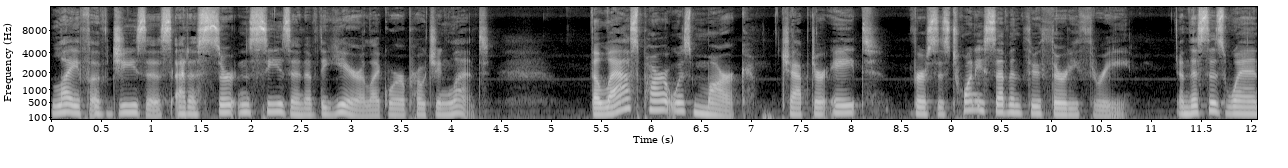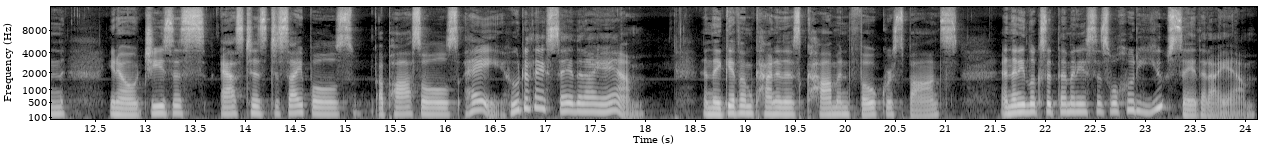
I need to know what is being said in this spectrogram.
life of Jesus at a certain season of the year, like we're approaching Lent. The last part was Mark chapter 8, verses 27 through 33. And this is when, you know, Jesus asked his disciples, apostles, hey, who do they say that I am? And they give him kind of this common folk response. And then he looks at them and he says, well, who do you say that I am?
